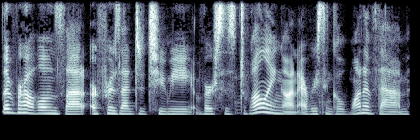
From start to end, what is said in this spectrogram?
the problems that are presented to me versus dwelling on every single one of them,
